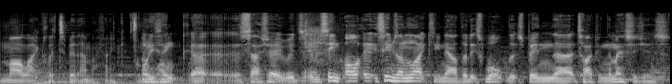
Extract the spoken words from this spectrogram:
more likely to be them, I think. What do you think, uh, Sasha? It, would, it, would seem, oh, it seems unlikely now that it's Walt that's been uh, typing the messages.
